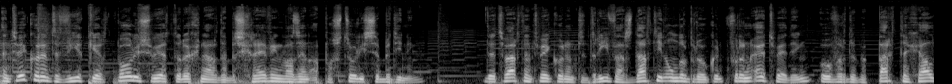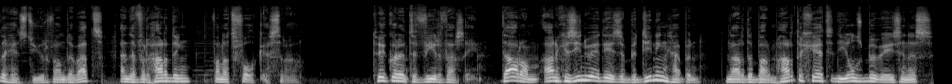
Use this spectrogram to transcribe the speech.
In 2 Korinthe 4 keert Paulus weer terug naar de beschrijving van zijn apostolische bediening. Dit werd in 2 Korinthe 3 vers 13 onderbroken voor een uitweiding over de beperkte geldigheidsduur van de wet en de verharding van het volk Israël. 2 Korinthe 4 vers 1 Daarom, aangezien wij deze bediening hebben naar de barmhartigheid die ons bewezen is,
